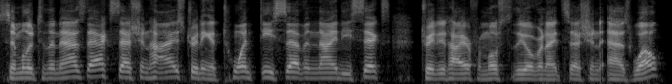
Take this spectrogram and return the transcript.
similar to the Nasdaq session highs trading at 2796, traded higher for most of the overnight session as well.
